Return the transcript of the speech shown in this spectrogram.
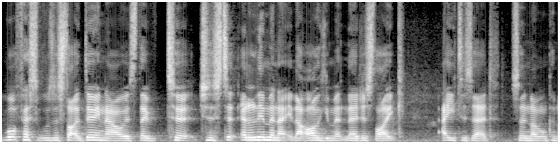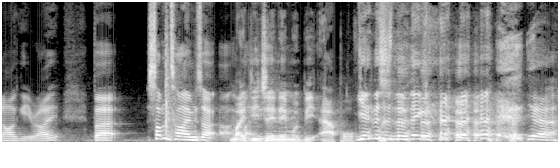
what festivals have started doing now is they've to just to eliminate that argument. They're just like A to Z, so no one can argue, right? But sometimes I, my I- DJ name would be Apple. Yeah, this is the thing. yeah,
